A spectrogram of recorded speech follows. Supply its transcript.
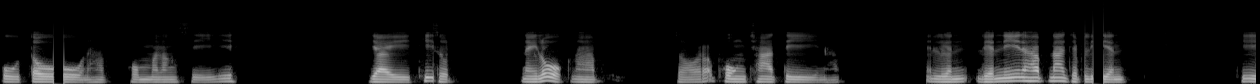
ปู่โตนะครับพรหมรังสี ใหญ่ที่สุดในโลกนะครับสรพงษ์ชาตีนะครับเหรียญเหรียญนี้นะครับ น่าจะเป็นเหรียญที่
